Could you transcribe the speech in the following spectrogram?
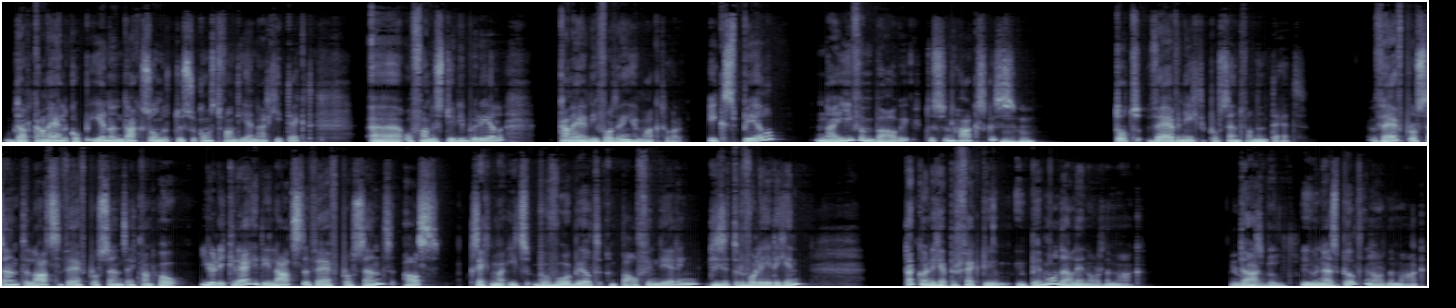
daar kan eigenlijk op één dag, zonder tussenkomst van die architect uh, of van de studieburelen, kan eigenlijk die vordering gemaakt worden. Ik speel naïef een bouwweer, tussen haakjes, mm -hmm. tot 95% van de tijd. 5%, de laatste 5% zeg ik van, ho, jullie krijgen die laatste 5% als ik zeg maar iets, bijvoorbeeld een paalfundering, die zit er volledig in. Dan kun je perfect je, je BIM-model in orde maken. Uw nesbeeld. Uw nesbeeld in orde maken.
